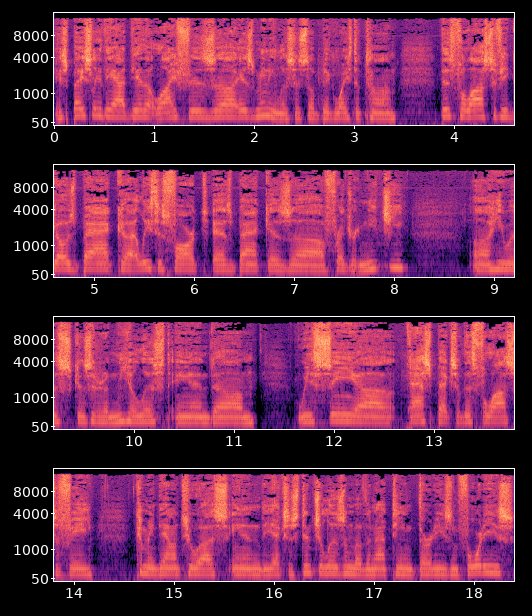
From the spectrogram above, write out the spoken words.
It's basically the idea that life is uh, is meaningless. It's a big waste of time. This philosophy goes back uh, at least as far as back as uh, Friedrich Nietzsche. Uh, he was considered a nihilist, and um, we see uh, aspects of this philosophy coming down to us in the existentialism of the 1930s and 40s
